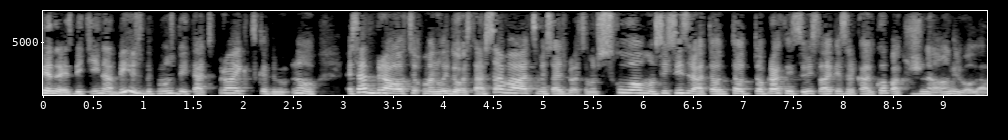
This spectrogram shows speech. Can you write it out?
vienreiz biju Ķīnā bijusi, bet mums bija tāds projekts, kad, nu, Es atbraucu, man lidostā savāca, mēs aizbraucam uz skolu, mums viss izrāda, to, to, to praktiski visu laiku es ar kādu kopā, kurš runā angļu valodā.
